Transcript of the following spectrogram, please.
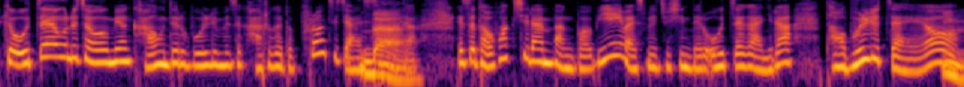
이렇게 O자형으로 저으면 가운데로 몰리면서 가루가 더 풀어지지 않습니다. 네. 그래서 더 확실한 방법이 말씀해 주신 대로 O자가 아니라 W자예요. 음.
